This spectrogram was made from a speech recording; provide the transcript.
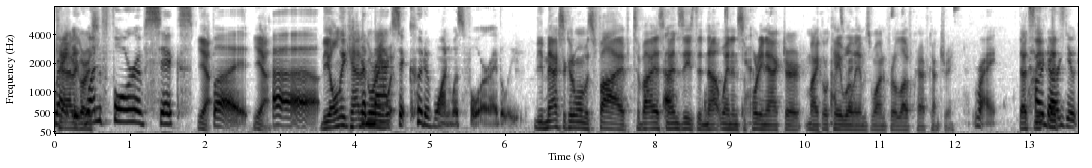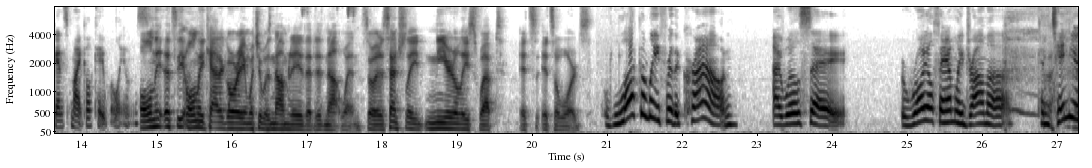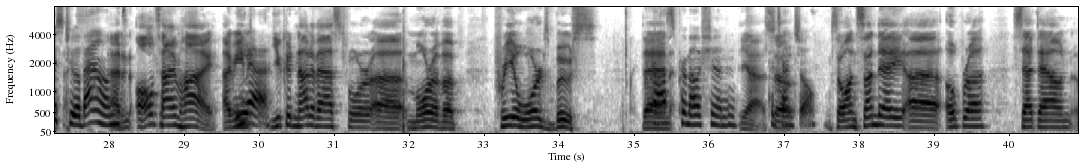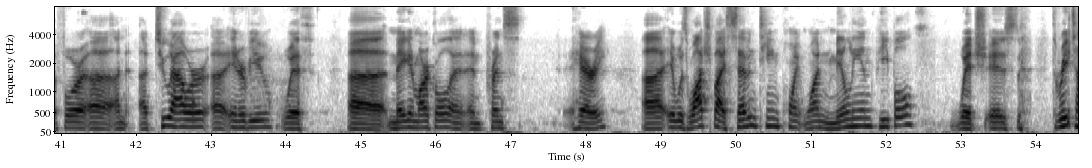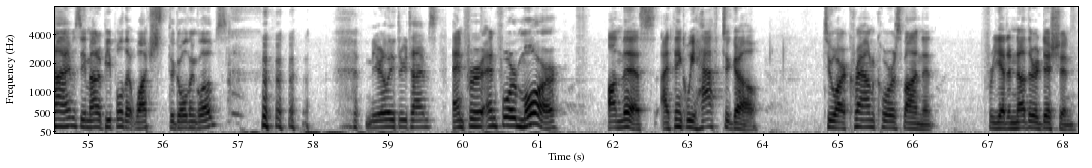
Right, categories. it won four of six. Yeah, but yeah, uh, the only category the max it could have won was four, I believe. The max it could have won was five. Tobias Menzies did not win in supporting yeah. actor. Michael K. That's Williams right. won for Lovecraft Country. Right. That's hard the, to argue against Michael K. Williams. Only that's the only category in which it was nominated that did not win. So it essentially nearly swept its its awards. Luckily for the Crown, I will say, royal family drama continues to abound at an all-time high. I mean, yeah. you could not have asked for uh, more of a pre-awards boost than promotion yeah, potential. So, so on Sunday, uh, Oprah sat down for uh, an, a two-hour uh, interview with uh, Meghan Markle and, and Prince Harry. Uh, it was watched by 17.1 million people, which is three times the amount of people that watched the Golden Globes. Nearly three times. And for and for more, on this, I think we have to go to our Crown correspondent for yet another edition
